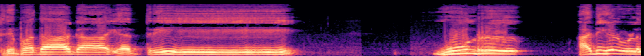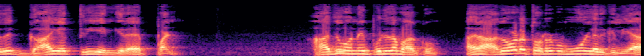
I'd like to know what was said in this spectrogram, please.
திரிபதா காயத்ரி மூன்று அடிகள் உள்ளது காயத்ரி என்கிற பண். அது உன்னை புனிதமாக்கும். அதனால் அதோட தொடர்பு மூணில் இருக்கு இல்லையா?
